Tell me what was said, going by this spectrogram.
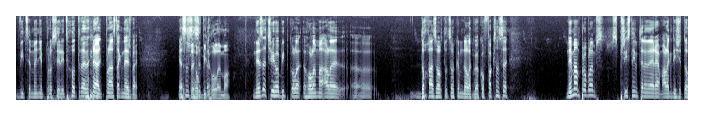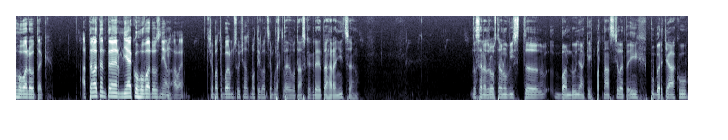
víceméně prosili toho trenéra, ať po nás tak neřve. Já jsem se ho setkal, být holema. Nezačali ho být kole, holema, ale uh, docházelo to celkem daleko. Jako fakt jsem se, nemám problém s, s přísným trenérem, ale když je to hovado, tak a tenhle ten trenér mě jako hovado zněl, Hmm. ale třeba to bude jenom součást motivace Tak to je otázka, kde je ta hranice. no. Zase na druhou stranu výst bandu nějakých 15-letých pubertáků,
